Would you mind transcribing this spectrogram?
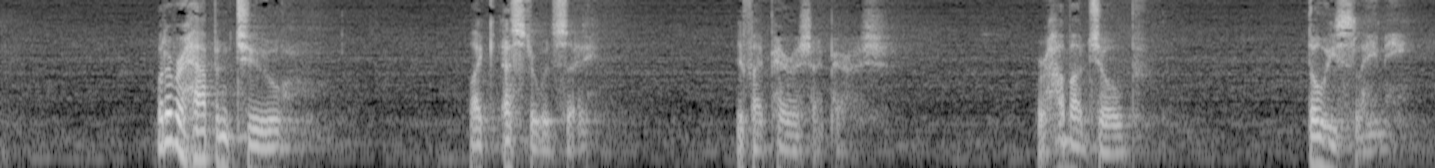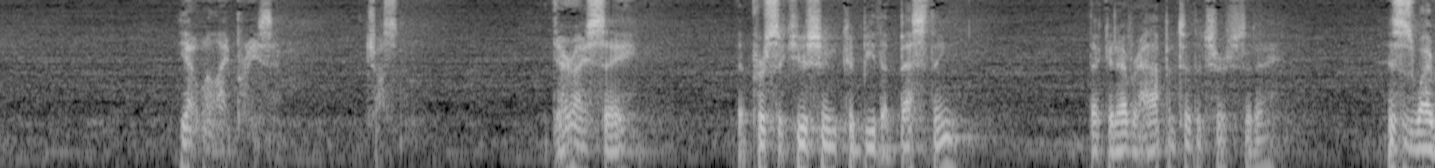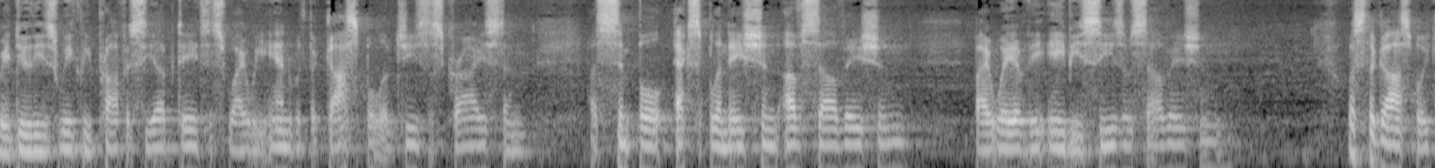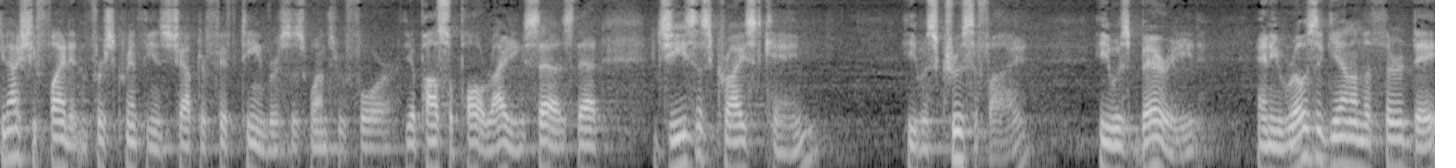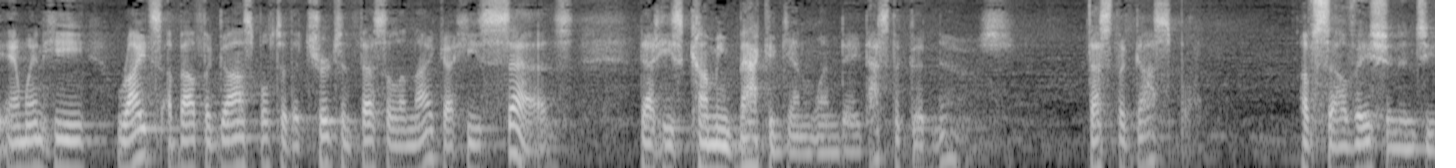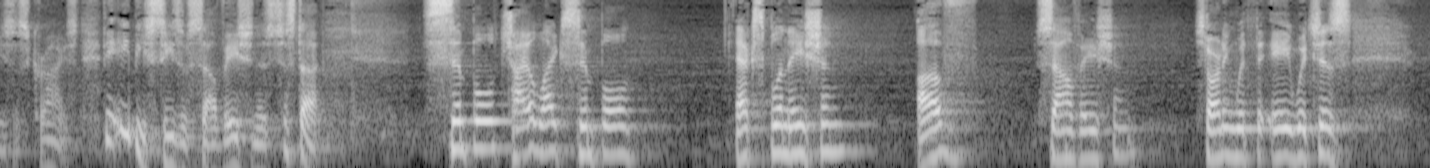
Whatever happened to, like Esther would say, if I perish, I perish? Or how about Job? Though he slay me, yet will I praise him, trust him. Dare I say that persecution could be the best thing that could ever happen to the church today? This is why we do these weekly prophecy updates. It's why we end with the gospel of Jesus Christ and a simple explanation of salvation by way of the ABCs of salvation. What's the gospel? You can actually find it in 1 Corinthians chapter 15 verses 1 through 4. The apostle Paul writing says that Jesus Christ came, he was crucified, he was buried, and he rose again on the third day. And when he writes about the gospel to the church in Thessalonica, he says that he's coming back again one day. That's the good news. That's the gospel of salvation in Jesus Christ. The ABCs of salvation is just a simple, childlike, simple explanation of salvation, starting with the A, which is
